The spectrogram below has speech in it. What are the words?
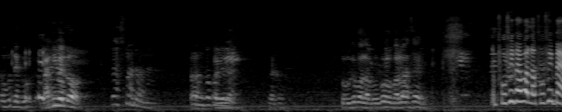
বাবু দেখো ভাঙি ফেলব চশমা দাও না হ্যাঁ, সুন্দর করে দেখো বলো ভালো আছেন ফুফিমা বলো ফুফিমা।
